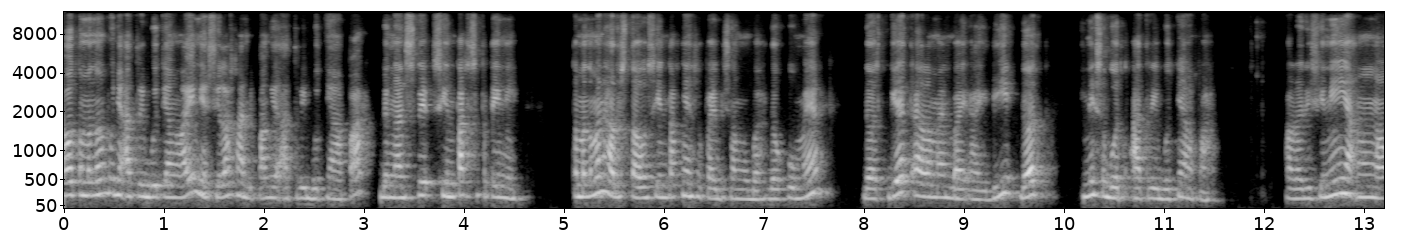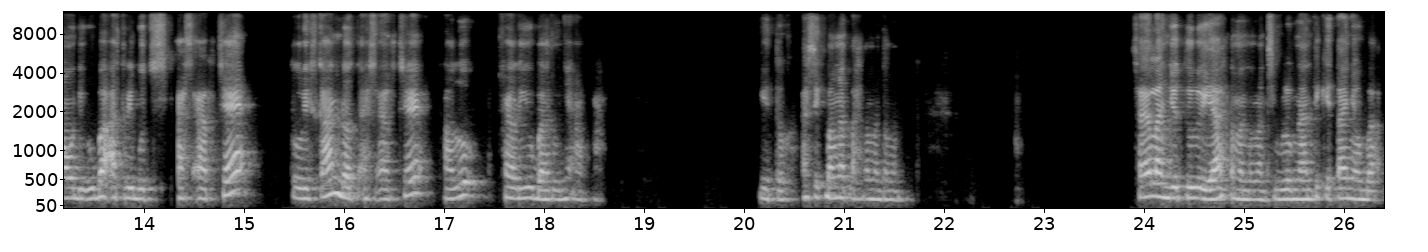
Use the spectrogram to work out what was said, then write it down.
Kalau teman-teman punya atribut yang lain, ya silahkan dipanggil atributnya apa dengan sintak seperti ini. Teman-teman harus tahu sintaknya supaya bisa mengubah dokumen .get element by ID. ini sebut atributnya apa. Kalau di sini yang mau diubah atribut src, tuliskan .src, lalu value barunya apa. Gitu, asik banget lah teman-teman. Saya lanjut dulu ya, teman-teman, sebelum nanti kita nyoba.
